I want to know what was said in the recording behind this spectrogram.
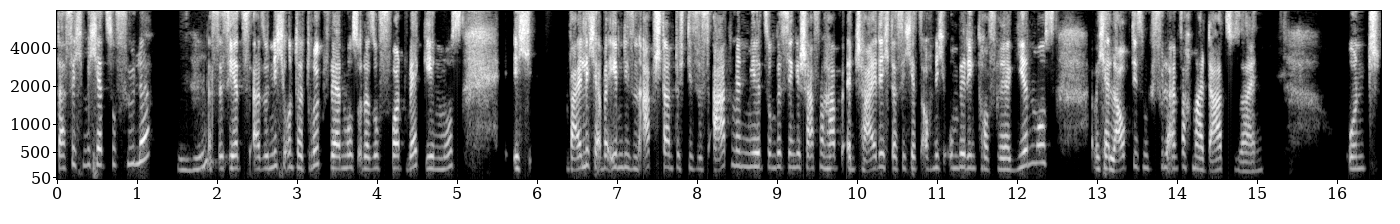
dass ich mich jetzt so fühle Mhm. Dass es jetzt also nicht unterdrückt werden muss oder sofort weggehen muss. Ich weil ich aber eben diesen Abstand durch dieses Atmen mir jetzt so ein bisschen geschaffen habe, entscheide ich, dass ich jetzt auch nicht unbedingt darauf reagieren muss, aber ich erlaube diesem Gefühl einfach mal da zu sein. Und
